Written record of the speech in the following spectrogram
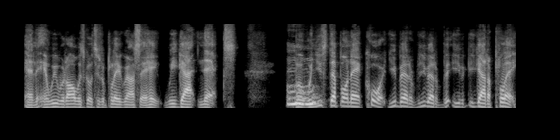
and, and we would always go to the playground and say hey we got next. Mm-hmm. but when mm-hmm. you step on that court you better you better you, you got to play.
